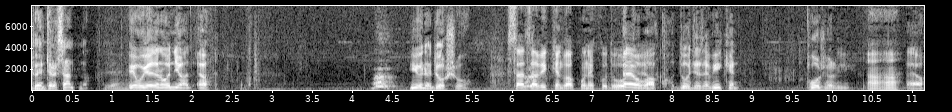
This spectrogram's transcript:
To je interesantno. Evo jedan od njih, evo. I on je došao. Sad za vikend ovako neko dođe. Evo ovako, dođe za vikend, poželi, Aha. evo.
